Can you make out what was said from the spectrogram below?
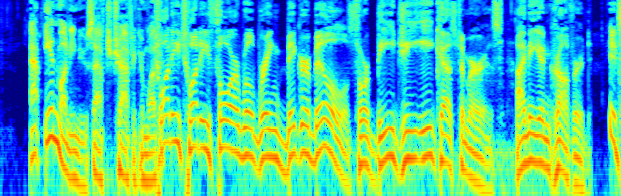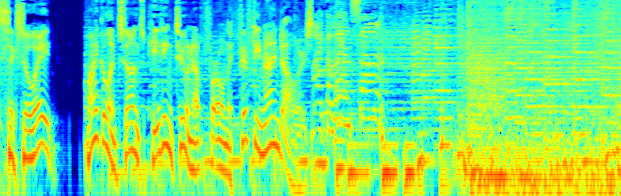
in Money News after traffic and weather. 2024 will bring bigger bills for BGE customers. I'm Ian Crawford. It's 608. Michael and Son's heating tune up for only $59. Michael and Son.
